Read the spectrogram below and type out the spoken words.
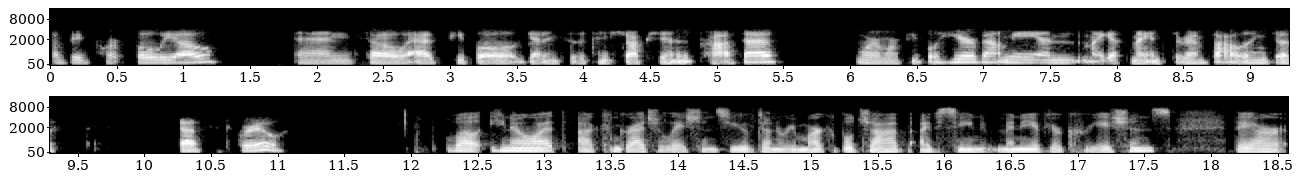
a big portfolio. And so as people get into the construction process, more and more people hear about me and I guess my Instagram following just just grew. Well, you know what? Uh, congratulations. You have done a remarkable job. I've seen many of your creations. They are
